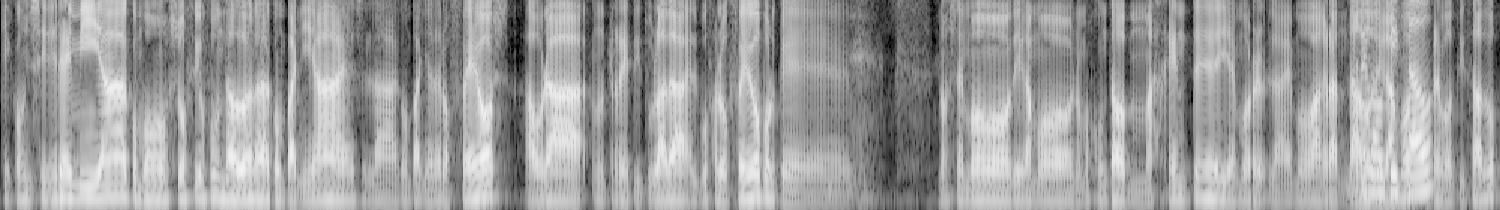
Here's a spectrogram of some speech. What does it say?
que considere mía como socio fundador de la compañía es la compañía de los feos, ahora retitulada El Búfalo Feo porque nos hemos, digamos, nos hemos juntado más gente y hemos, la hemos agrandado, Rebautizado. digamos, rebautizado.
